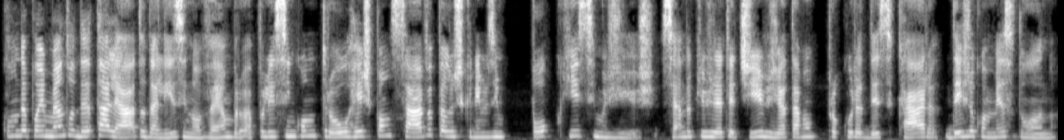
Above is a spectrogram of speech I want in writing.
Com um depoimento detalhado da Liz em novembro, a polícia encontrou o responsável pelos crimes em pouquíssimos dias, sendo que os detetives já estavam à procura desse cara desde o começo do ano.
